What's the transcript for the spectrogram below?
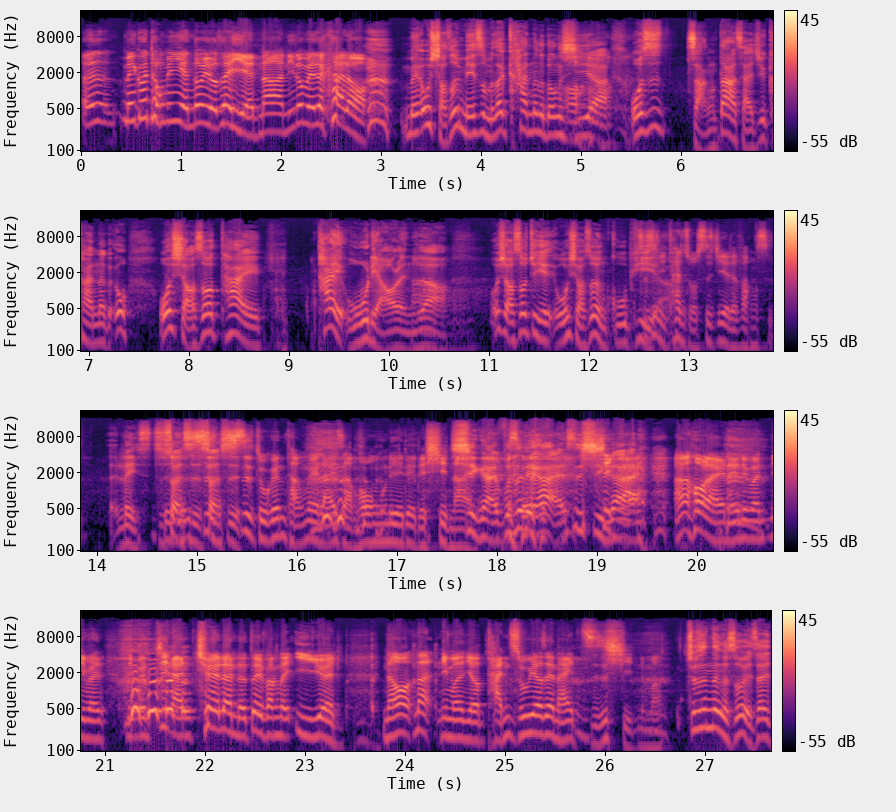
嗯，玫瑰童林演都有在演呐，你都没在看哦？没，我小时候没什么在看那个东西啊，我是长大才去看那个。哦，我小时候太太无聊了，你知道？我小时候就也，我小时候很孤僻，是你探索世界的方式。类似，算是算是四祖跟堂妹来一场轰轰烈烈的性爱，性爱不是 恋爱，是性爱。然后后来呢？你们你们你们既然确认了对方的意愿，然后那你们有谈出要在哪里执行的吗？就是那个时候也在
